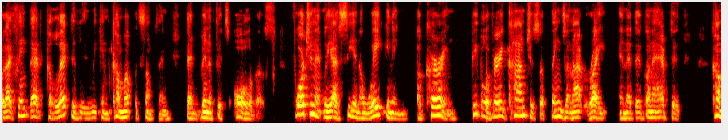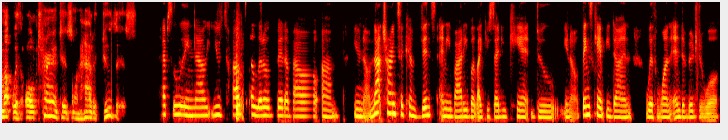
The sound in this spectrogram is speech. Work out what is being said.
but I think that collectively we can come up with something that benefits all of us. Fortunately, I see an awakening occurring. People are very conscious of things are not right and that they're going to have to come up with alternatives on how to do this. Absolutely. Now, you talked a little bit about, um, you know, not trying to convince anybody, but like you said, you can't do, you know, things can't be done with one individual.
